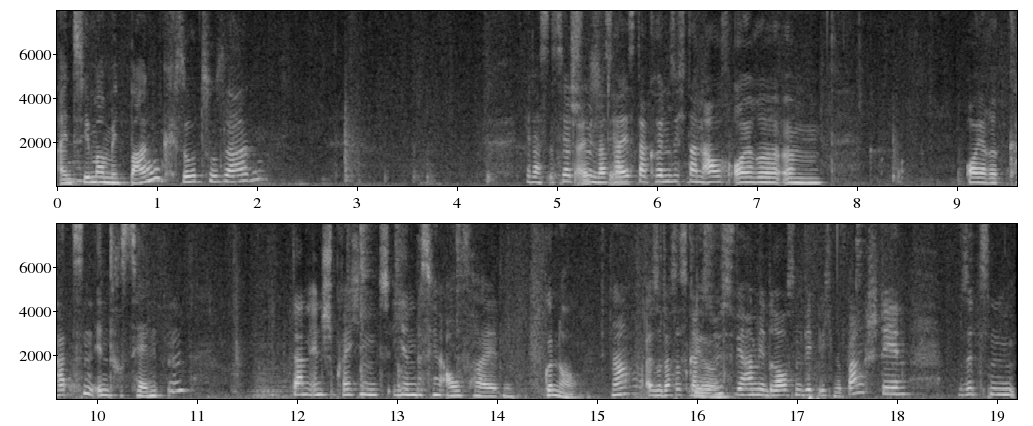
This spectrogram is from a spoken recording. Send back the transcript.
ein Zimmer mit Bank sozusagen. Ja, das ist ja Da schön. ist Das heißt, da können sich dann auch eure, ähm, eure Katzeninteressenten dann entsprechend hier ein bisschen aufhalten. Genau. Ja, also das ist ganz Ja. süß. Wir haben hier draußen wirklich eine Bank stehen, sitzen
